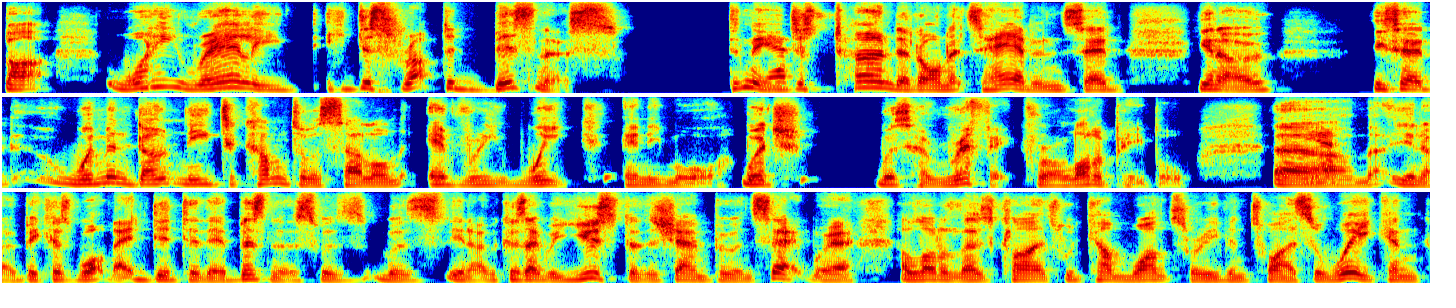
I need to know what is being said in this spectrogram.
but what he really he disrupted business didn't he yes. he just turned it on its head and said you know he said women don't need to come to a salon every week anymore which was horrific for a lot of people, um, yeah. you know, because what that did to their business was was you know because they were used to the shampoo and set, where a lot of those clients would come once or even twice a week, and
